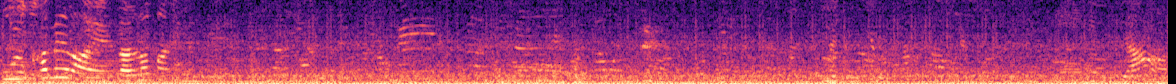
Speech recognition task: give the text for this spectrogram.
보여 카메라에 날아다니는 게. 야.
